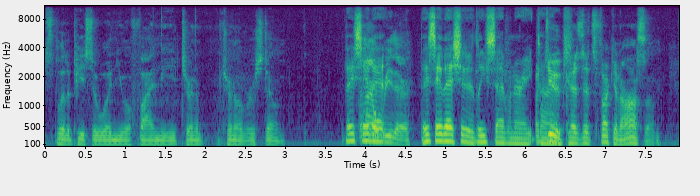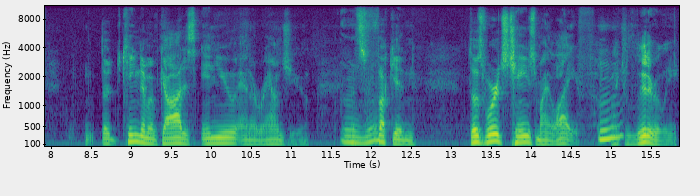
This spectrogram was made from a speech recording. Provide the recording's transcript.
split a piece of wood, and you will find me. Turn a, turn over a stone. They say And that be there. they say that shit at least seven or eight times. Dude, because it's fucking awesome. The kingdom of God is in you and around you. It's Mhm. fucking. Those words changed my life, like literally.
